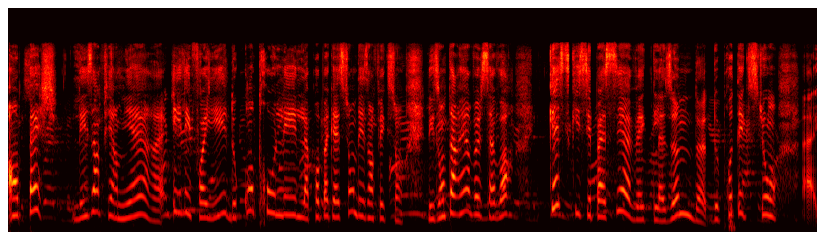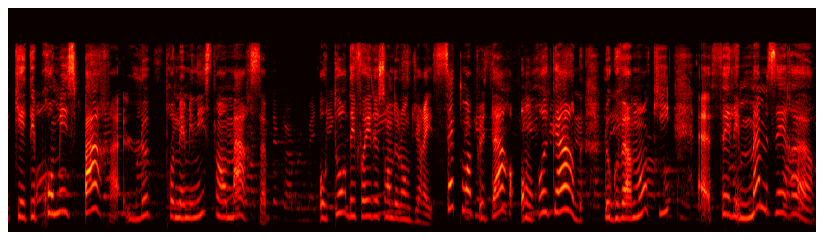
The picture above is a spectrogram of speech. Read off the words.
empêchent les infirmières et les foyers de contrôler la propagation des infections. Les Ontariens veulent savoir qu'est-ce qui s'est passé avec la zone de, protection euh, qui a été promise par le premier ministre en mars autour des foyers de soins de longue durée. Sept mois plus tard, on regarde le gouvernement qui euh, fait les mêmes erreurs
